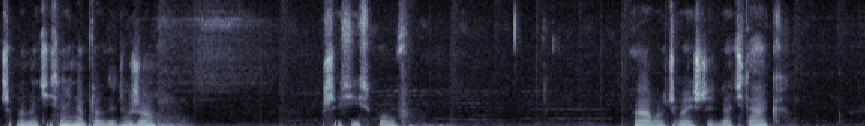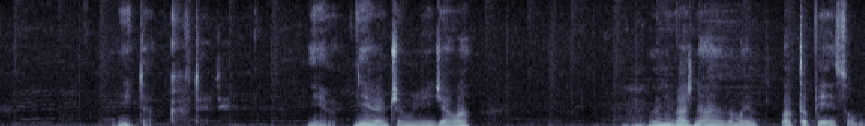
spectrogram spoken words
trzeba nacisnąć naprawdę dużo przycisków. A, bo trzeba jeszcze dać tak. I tak wtedy. Nie nie wiem czemu nie działa. No nieważne, ale na moim laptopie są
